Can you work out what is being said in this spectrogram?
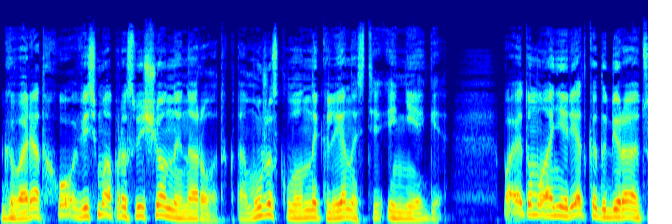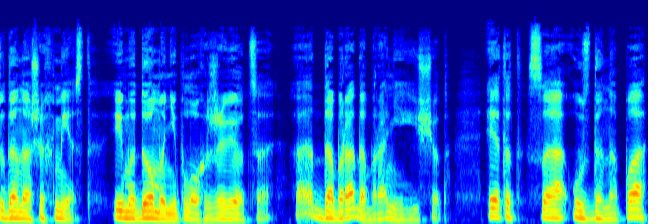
Говорят, Хо весьма просвещенный народ, к тому же склонный к лености и неге. Поэтому они редко добираются до наших мест. Им и дома неплохо живется, а от добра добра не ищут. Этот Са Узданапа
